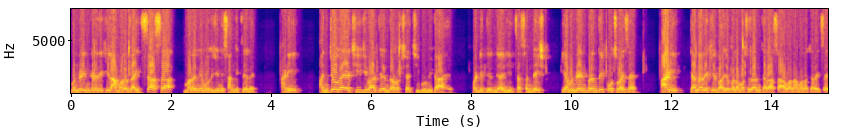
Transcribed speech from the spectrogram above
मंडळींकडे देखील आम्हाला जायचं असं माननीय मोदीजींनी सांगितलेलं आहे. आणि अंत्योदयाची जी भारतीय जनता पक्षाची भूमिका आहे पंडित दीनदयाळजींचा संदेश या मंडळींपर्यंतही पोहोचवायचा आहे. आणि त्यांना देखील भाजपला मतदान करा असं आवाहन आम्हाला करायचंय.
